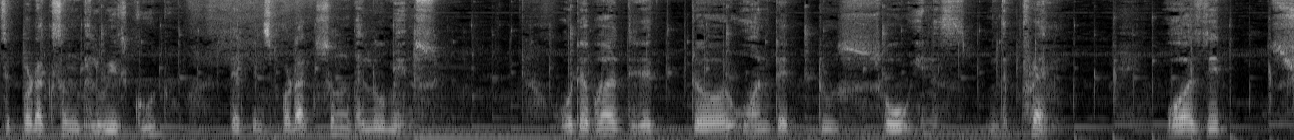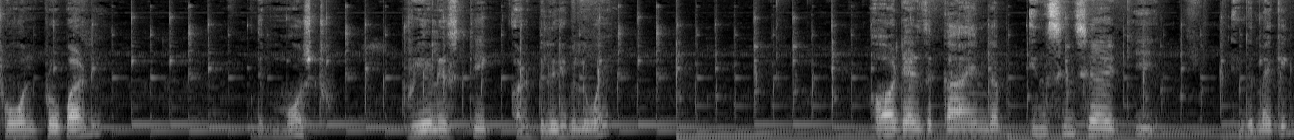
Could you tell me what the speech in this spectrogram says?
The production value is good. That means production value means whatever director wanted to show in the frame was it shown properly the most realistic or believable way or there is a kind of insincerity in the making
